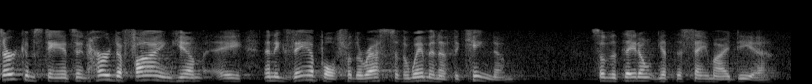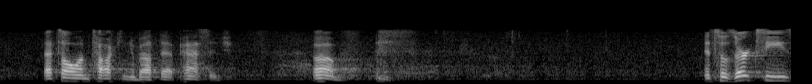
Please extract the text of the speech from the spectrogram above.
circumstance and her defying him a, an example for the rest of the women of the kingdom so that they don't get the same idea. That's all I'm talking about, that passage. Um, and so Xerxes,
